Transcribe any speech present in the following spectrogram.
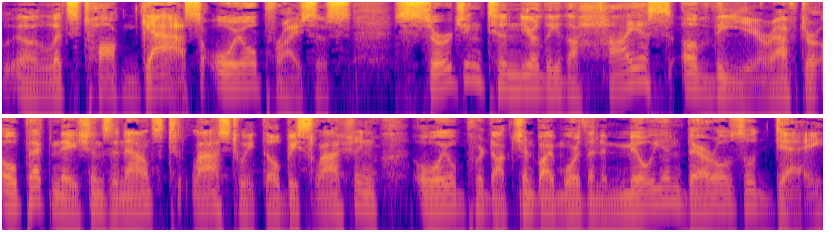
uh, let's talk gas. Oil prices surging to nearly the highest of the year after OPEC nations announced last week they'll be slashing oil production by more than a million barrels a day,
